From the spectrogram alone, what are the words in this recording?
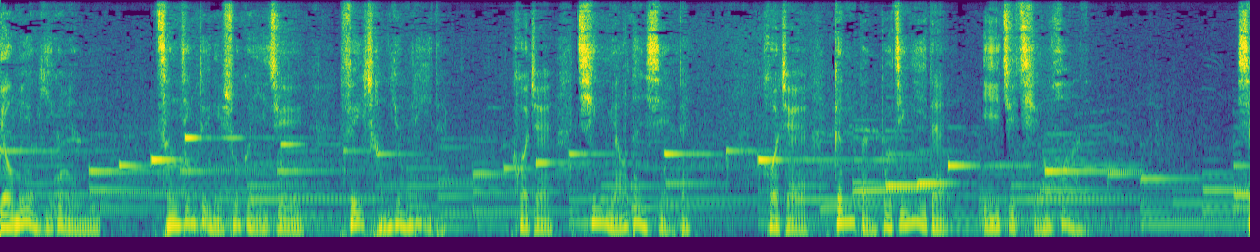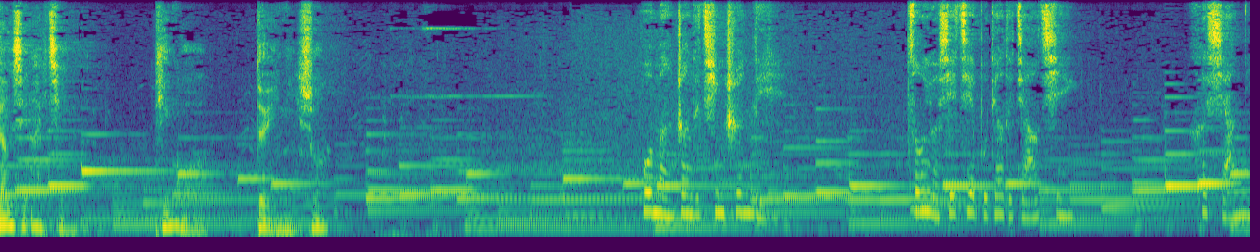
有没有一个人，曾经对你说过一句非常用力的，或者轻描淡写的，或者根本不经意的一句情话呢？相信爱情，听我对你说。我莽撞的青春里，总有些戒不掉的矫情和想你。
